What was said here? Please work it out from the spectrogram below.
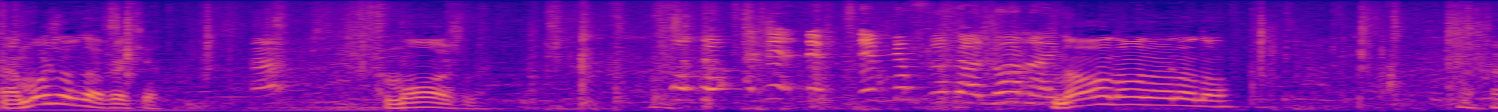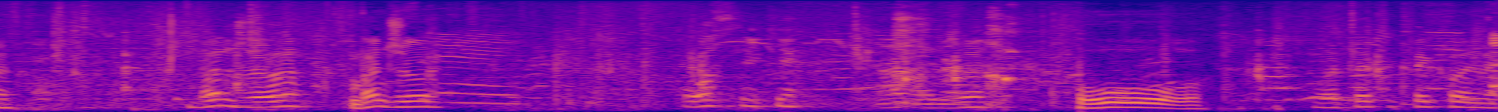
А можно туда пройти? Можно. No, no, no, no, no. Bonjour. Bonjour. Ослики. О, Вот это прикольно.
